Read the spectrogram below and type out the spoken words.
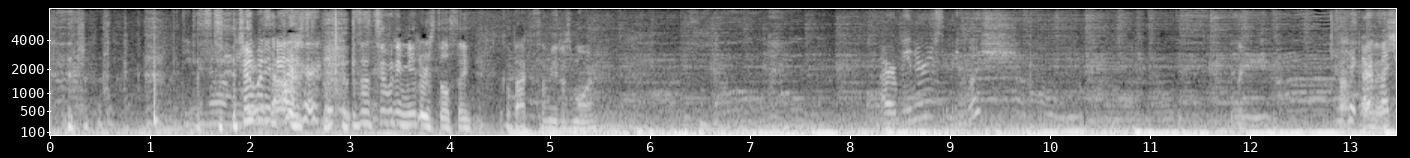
Do you even know what too many meters meters. are? this is too many meters. They'll say go back some meters more. Are meters English? It's not Like our Spanish.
